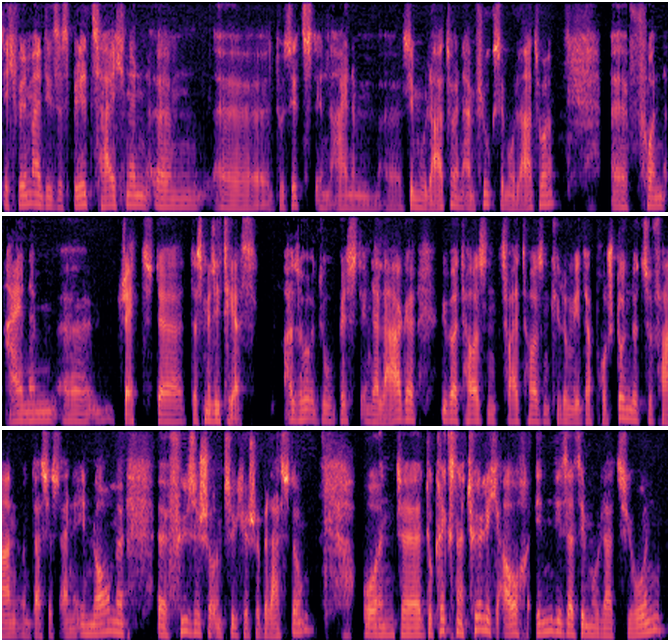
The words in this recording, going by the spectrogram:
ich will mal dieses Bild zeichnen. Ähm, äh, du sitzt in einem äh, Simulator, in einem Flugsimulator äh, von einem äh, Jet der, des Militärs. Also du bist in der Lage, über 1000, 2000 Kilometer pro Stunde zu fahren und das ist eine enorme äh, physische und psychische Belastung. Und äh, du kriegst natürlich auch in dieser Simulation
